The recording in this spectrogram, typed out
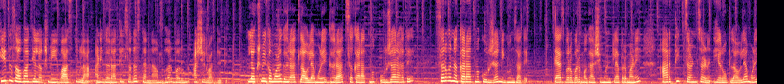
हीच सौभाग्य लक्ष्मी वास्तूला आणि घरातील सदस्यांना भरभरून आशीर्वाद देते. लक्ष्मी कमळ घरात लावल्यामुळे घरात सकारात्मक ऊर्जा राहते सर्व नकारात्मक ऊर्जा निघून जाते. त्याचबरोबर मघाशी म्हटल्याप्रमाणे आर्थिक चणचण हे रोप लावल्यामुळे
